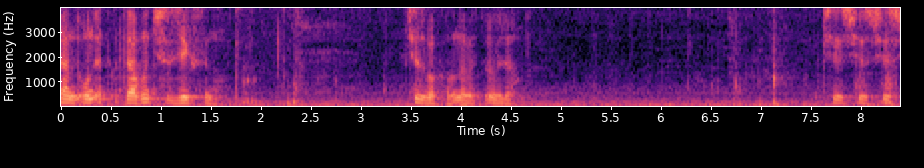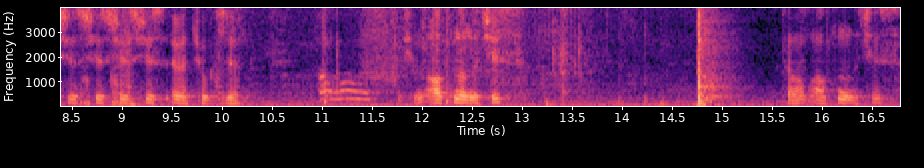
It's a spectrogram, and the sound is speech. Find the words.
Sen de onun et- etrafını çizeceksin. Çiz bakalım. Evet öyle. Çiz çiz çiz çiz çiz çiz çiz. Evet çok güzel. Şimdi altından da çiz. Tamam altından da çiz.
